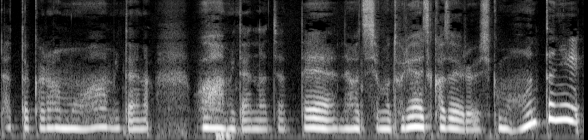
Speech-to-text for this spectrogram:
だったからもうわあみたいなわあみたいになっちゃって。で私もとりあえず数える。しかも本当に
